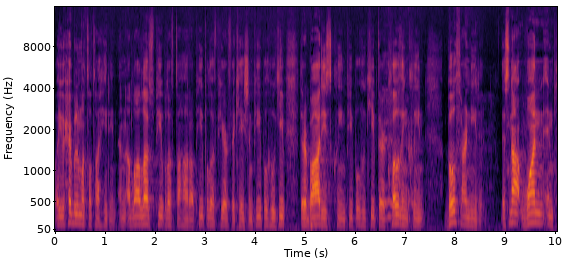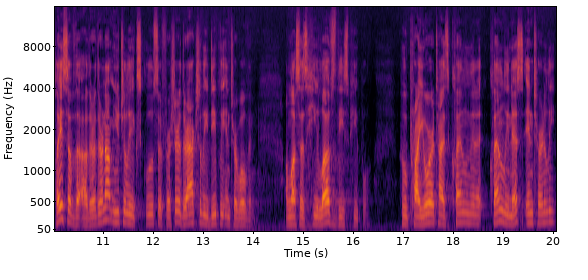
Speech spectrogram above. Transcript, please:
And Allah loves people of tahara, people of purification, people who keep their bodies clean, people who keep their clothing clean. Both are needed. It's not one in place of the other. They're not mutually exclusive for sure. They're actually deeply interwoven. Allah says He loves these people who prioritize cleanliness internally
